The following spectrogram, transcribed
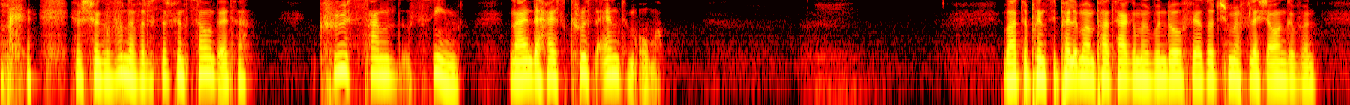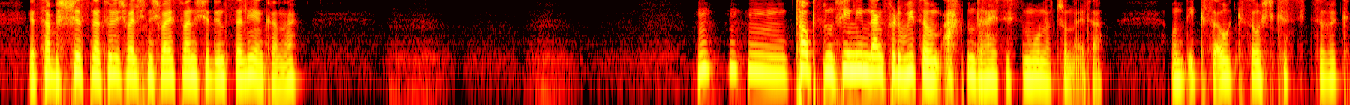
ich habe schon gewundert, was ist das für ein Sound, Alter? Cruise Sun Theme. Nein, der heißt Cruise Anthem, Oma. Warte prinzipiell immer ein paar Tage mit Windows. Ja, sollte ich mir vielleicht auch angewöhnen. Jetzt habe ich Schiss natürlich, weil ich nicht weiß, wann ich das installieren kann, ne? Hm, hm, hm. Topsten, vielen lieben Dank für die Resub im 38. Monat schon, Alter. Und XO, XO, ich küsse dich zurück.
